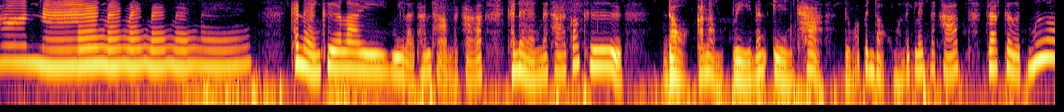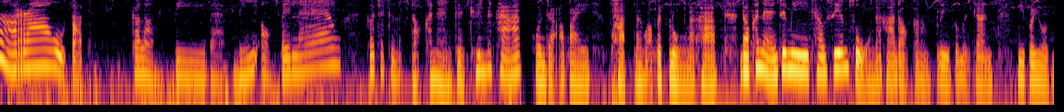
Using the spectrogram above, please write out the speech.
แหนงแหนงแหนงแหนงแหนงแหนงแขนงคืออะไร มีหลายท่านถามนะคะแขนงนะคะก็คือ ดอกกระหล่ำปลีนั่นเองค่ะ หรือว่าเป็นดอกหัวเล็กๆนะคะ จะเกิดเมื่อเราตัดกระหล่ำปลีแบบนี้ออกไปแล้ว ก็จะเกิดดอกขนงเกิดขึ้นนะคะ คนจะเอาไปผัดแล้วก็เอาไปปรุงนะคะ ดอกขนงจะมีแคลเซียมสูงนะคะ ดอกกระหล่ำปลีก็เหมือนกัน มีประโยชน์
